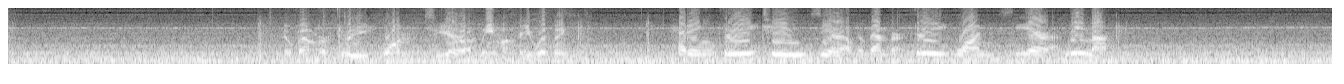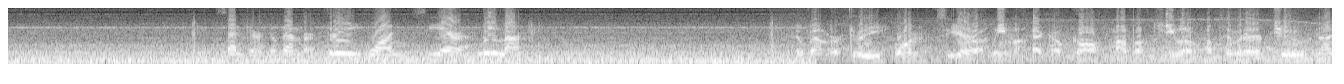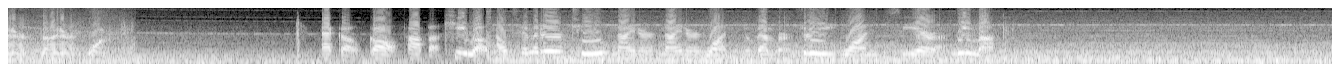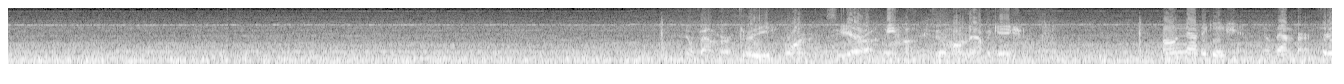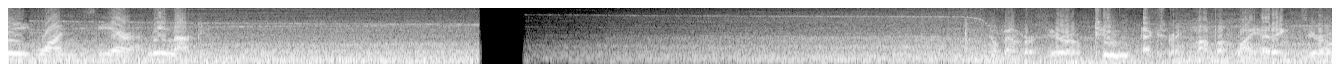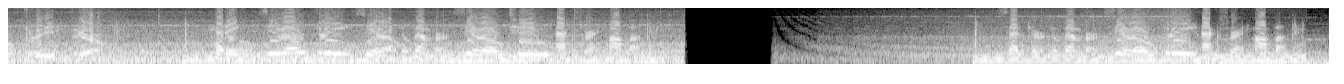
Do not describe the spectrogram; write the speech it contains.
November 3 1 Sierra Lima. Are you with me? Heading 320. November 3 1 Sierra Lima. Center. November 3 1 Sierra Lima. November 3 1 Sierra Lima. Echo Golf Papa Kilo. Altimeter 2991. Echo, Golf, Papa, Kilo, Altimeter 2991, November 3 1 Sierra Lima. November 3 1 Sierra Lima. Resume on navigation. Own navigation, November 3 1 Sierra Lima. November 02 X-ray. Papa. Y heading 030. Heading 030, November 02 X-ray, Papa. Center, November 03 X-ray, Papa.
